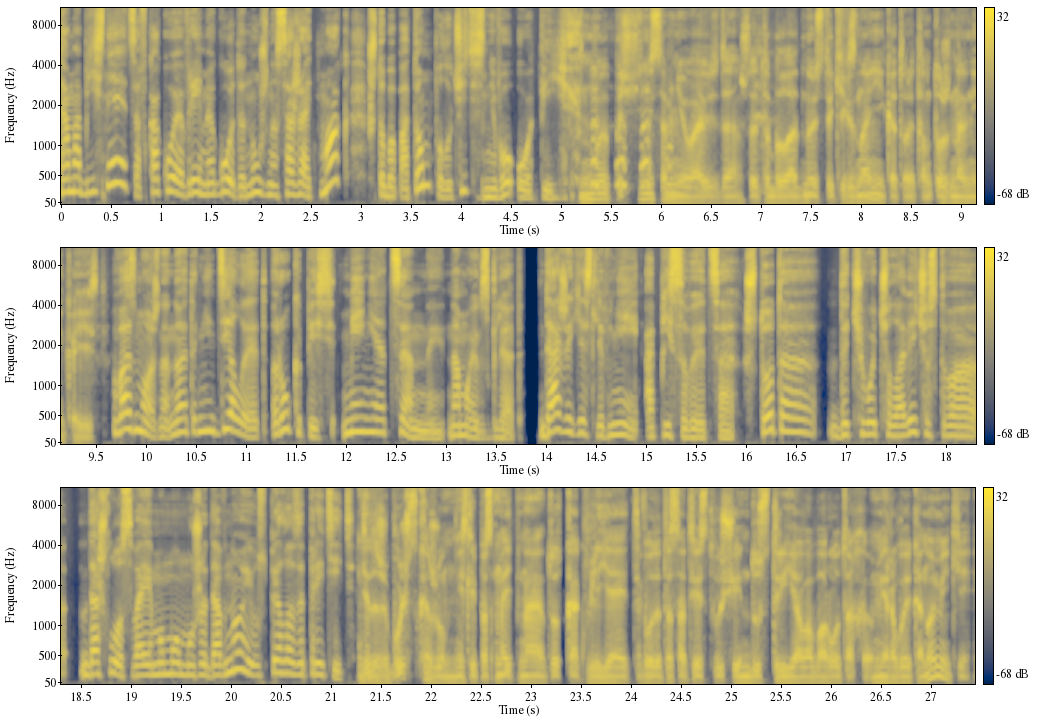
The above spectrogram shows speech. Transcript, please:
там объясняется, в какое время года нужно сажать мак, чтобы потом получить из него опий». Ну, я почти не сомневаюсь, да, что это было одно из таких знаний, которые там тоже наверняка есть. Возможно, но это не делает рукопись менее ценной, на мой взгляд. Даже если в ней описывается что-то, до чего человечество дошло своим умом уже давно и успело запретить. Я даже больше скажу, если посмотреть на то, как влияет вот эта соответствующая индустрия в оборотах мировой экономики,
